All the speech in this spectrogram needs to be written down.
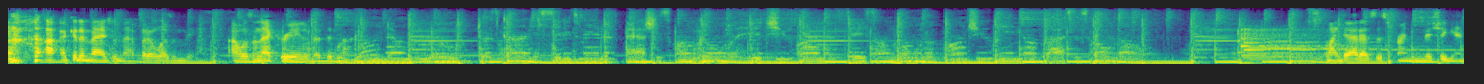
I, I could imagine that, but it wasn't me. I wasn't that creative at the time. Going down the road, towards kind of city's made of ashes. I'm gonna hit you on your face. I'm gonna punch you in your glasses. Oh no, My dad has this friend in Michigan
